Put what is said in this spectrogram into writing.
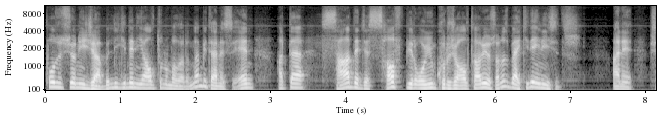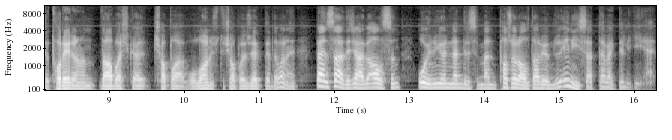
pozisyon icabı ligin en iyi 6 numaralarından bir tanesi. En hatta sadece saf bir oyun kurucu altı arıyorsanız belki de en iyisidir. Hani işte Torreira'nın daha başka çapa, olağanüstü çapa özellikleri de var. Hani ben sadece abi alsın, oyunu yönlendirsin. Ben pasör altı arıyorum diyor. En iyisi hatta belki de ligin yani.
